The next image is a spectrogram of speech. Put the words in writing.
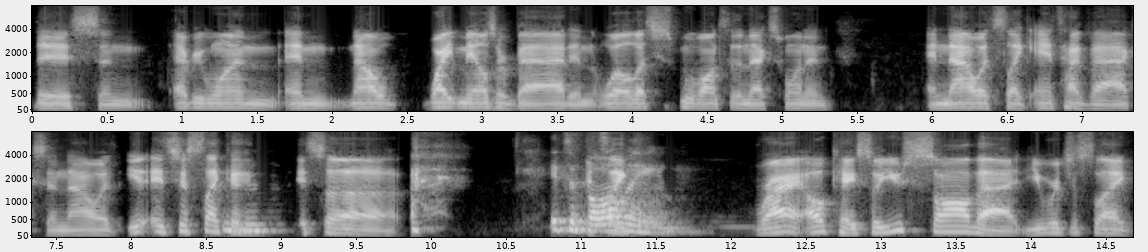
this and everyone and now white males are bad and well let's just move on to the next one and and now it's like anti-vax and now it, it's just like mm-hmm. a it's a it's evolving it's like, right okay so you saw that you were just like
